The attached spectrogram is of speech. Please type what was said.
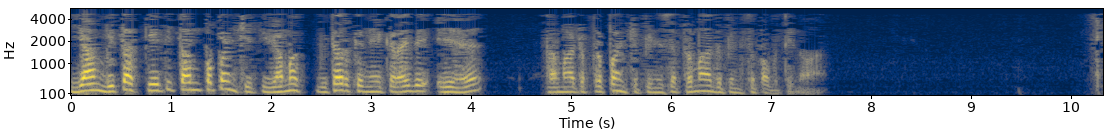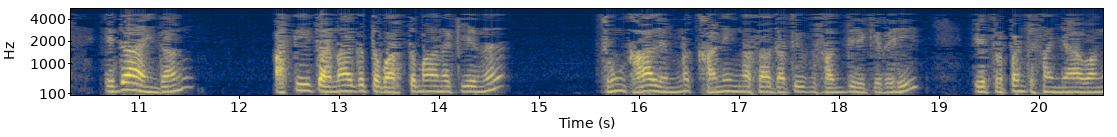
යම් විතක්කේති තම් පపంచති යමක් විතර්කණය කරයිද එය තමාට ප්‍රපංච පිණිස ප්‍රමාද පිණිස පවතිනවා. එදා ඉඳන් අතීත අනාගත වර්තමාන කියන තුන් කාලෙන්න කනින් අසා දත යුතු සද්දේ කෙරෙහි ඒ ප්‍රපංච සංඥාවන්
